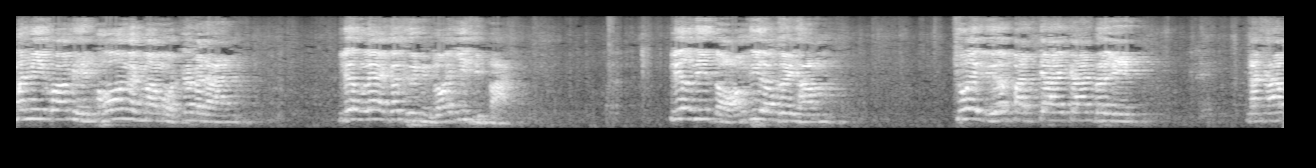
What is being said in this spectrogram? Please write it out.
มันมีความเห็นพ้องกันมาหมดท่านประธาน เรื่องแรกก็คือ120บบาท เรื่องที่สองที่เราเคยทำช่วยเหลือปัจจัยการผลิตนะครับ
